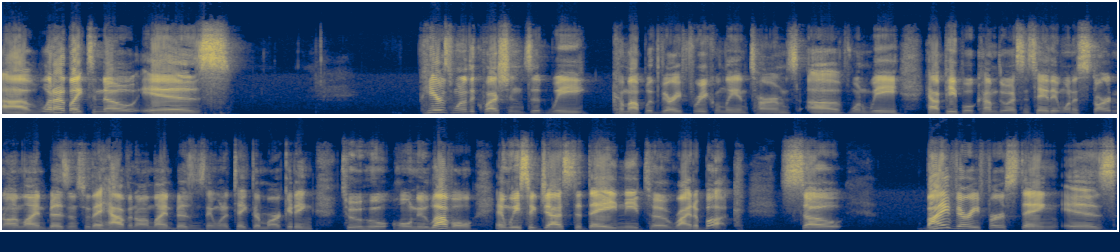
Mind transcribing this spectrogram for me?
uh, what I'd like to know is here's one of the questions that we come up with very frequently in terms of when we have people come to us and say they want to start an online business or they have an online business, they want to take their marketing to a whole, whole new level, and we suggest that they need to write a book. So, my very first thing is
